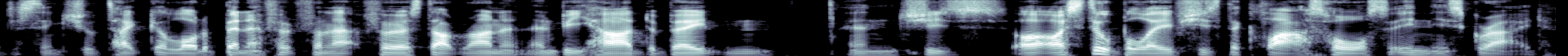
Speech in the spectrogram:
I just think she'll take a lot of benefit from that first up run and, and be hard to beat. And and she's, I still believe she's the class horse in this grade.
